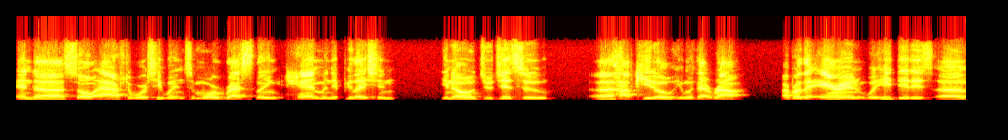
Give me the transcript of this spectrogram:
And uh, so afterwards, he went into more wrestling, hand manipulation, you know, jujitsu, uh, hapkido. He went that route. My brother Aaron, what he did is uh,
